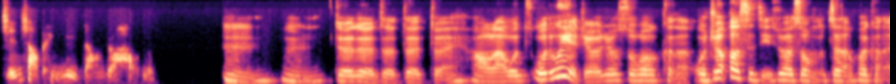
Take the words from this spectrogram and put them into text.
减少频率，这样就好了。嗯嗯，对对对对对，好了，我我我也觉得，就是说，可能我觉得二十几岁的时候，我们真的会可能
